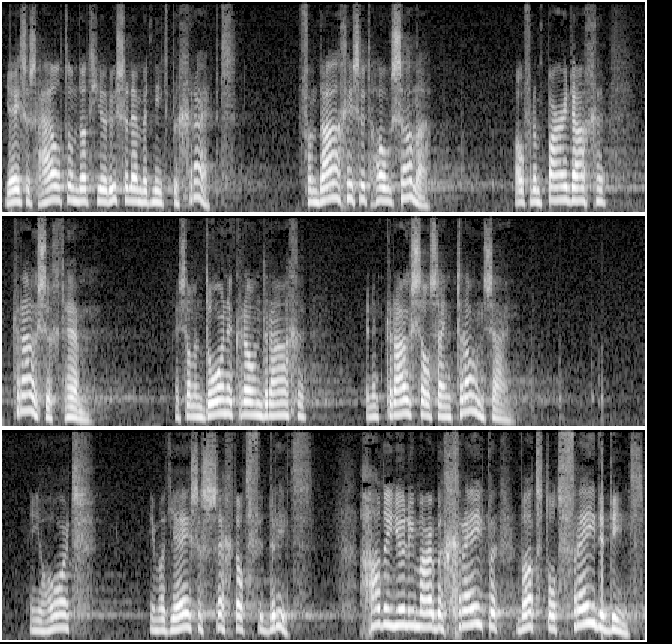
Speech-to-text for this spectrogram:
Jezus huilt omdat Jeruzalem het niet begrijpt. Vandaag is het Hosanna. Over een paar dagen kruisigt hem. Hij zal een doornenkroon dragen en een kruis zal zijn troon zijn. En je hoort in wat Jezus zegt dat verdriet. Hadden jullie maar begrepen wat tot vrede dient.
